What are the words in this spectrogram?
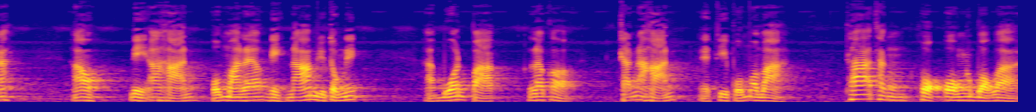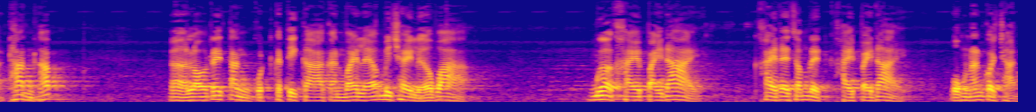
นะ เอานี่อาหารผมมาแล้วนี่น้ำอยู่ตรงนี้ม้วนปากแล้วก็ฉันอาหารที่ผมเอามา พระทั้งหกองค์บอกว่าท่านครับ เราได้ตั้งกฎกติกากันไว้แล้วไม่ใช่เหรอว่า เมื่อใครไปได้ ใครได้สำเร็จใครไปได้ องค์นั้นก็ฉัน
